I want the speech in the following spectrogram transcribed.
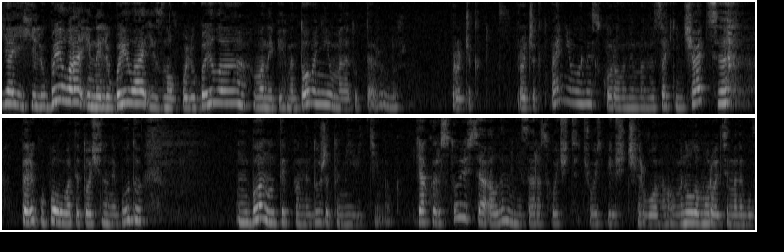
Я їх і любила, і не любила, і знов полюбила. Вони пігментовані. У мене тут теж дуже Project, Project Penny вони. Скоро вони в мене закінчаться. Перекуповувати точно не буду. Бо, ну, типу, не дуже то мій відтінок. Я користуюся, але мені зараз хочеться чогось більш червоного. В минулому році в мене був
